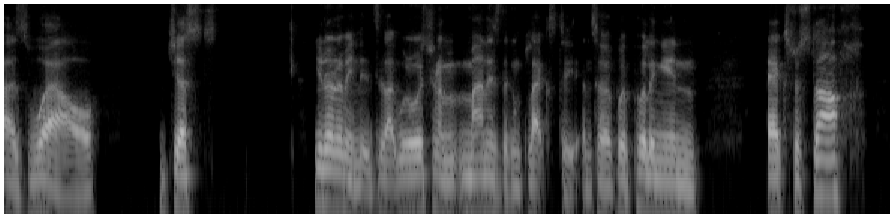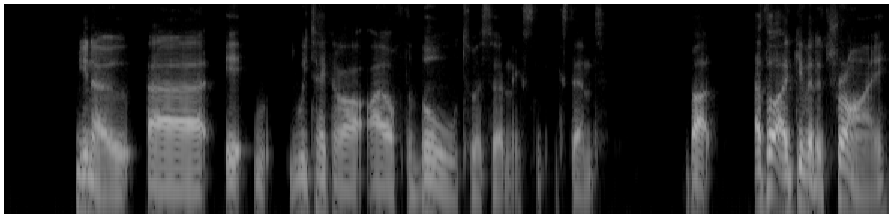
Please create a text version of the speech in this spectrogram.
as well just you know what i mean? It's like we're always trying to manage the complexity. And so if we're pulling in extra stuff you know uh it we take our eye off the ball to a certain ex- extent but i thought i'd give it a try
